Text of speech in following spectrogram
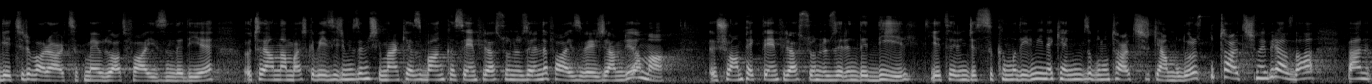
getiri var artık mevduat faizinde diye. Öte yandan başka bir izleyicimiz demiş ki Merkez Bankası enflasyon üzerinde faiz vereceğim diyor ama şu an pek de enflasyonun üzerinde değil. Yeterince sıkı mı değil mi? Yine kendimizi bunu tartışırken buluyoruz. Bu tartışmayı biraz daha ben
